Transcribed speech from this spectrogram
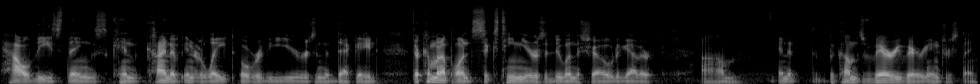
how these things can kind of interlate over the years in the decade. They're coming up on 16 years of doing the show together. Um, and it becomes very, very interesting.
